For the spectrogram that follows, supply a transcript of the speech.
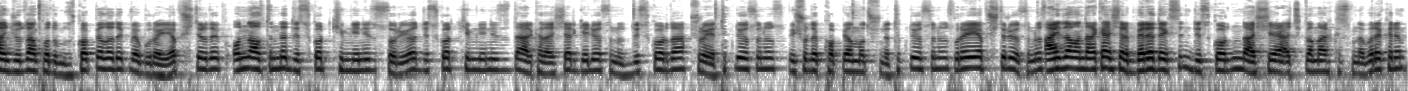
Buradan cüzdan kodumuzu kopyaladık ve buraya yapıştırdık. Onun altında Discord kimliğinizi soruyor. Discord kimliğinizi de arkadaşlar geliyorsunuz Discord'a. Şuraya tıklıyorsunuz ve şurada kopyalama tuşuna tıklıyorsunuz. Buraya yapıştırıyorsunuz. Aynı zamanda arkadaşlar Beradex'in Discord'unu da aşağıya açıklamalar kısmına bırakırım.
